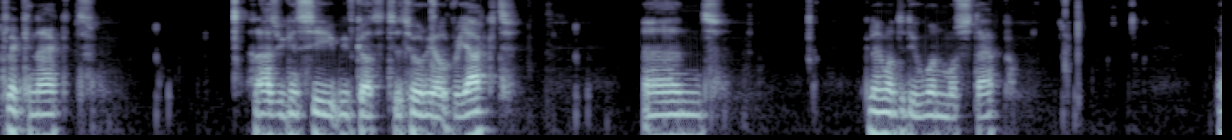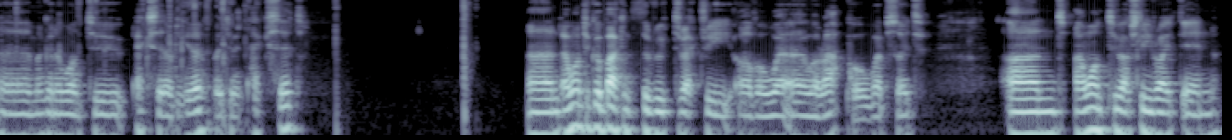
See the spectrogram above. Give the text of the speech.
click connect, and as we can see we've got tutorial React and I'm going to want to do one more step. Um, I'm going to want to exit out of here by doing exit. And I want to go back into the root directory of our, our app or website. And I want to actually write in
